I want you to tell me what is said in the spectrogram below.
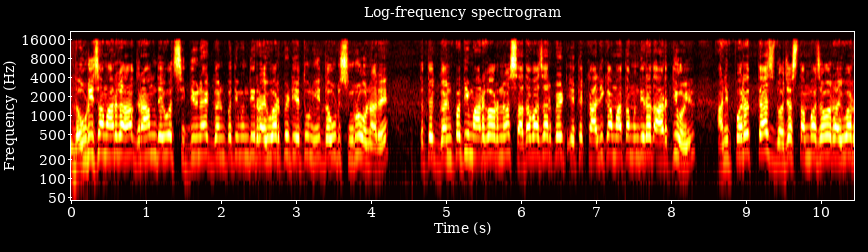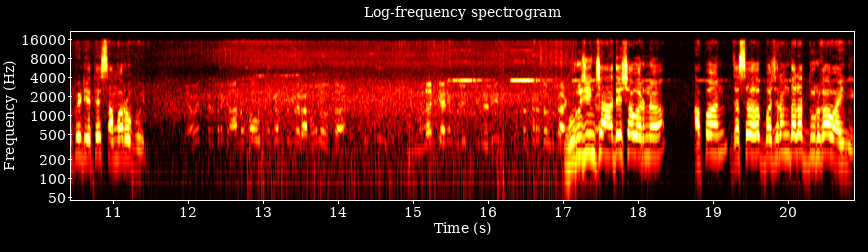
दौडीचा मार्ग हा ग्रामदैवत सिद्धिविनायक गणपती मंदिर रविवारपेठ येथून ही दौड सुरू होणार आहे. तर ते गणपती मार्गावरनं सादा बाजारपेठ येथे कालिका माता मंदिरात आरती होईल आणि परत त्याच ध्वजस्तंभाजवळ रविवारपेठ येथे समारोप होईल. गुरुजींच्या आदेशावरनं आपण जसं बजरंग दलात दुर्गा वाहिनी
